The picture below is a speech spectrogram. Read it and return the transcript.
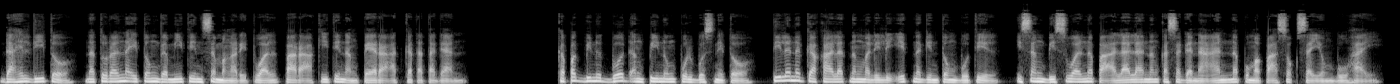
Dahil dito, natural na itong gamitin sa mga ritual para akitin ang pera at katatagan. Kapag binudbod ang pinong pulbos nito, tila nagkakalat ng maliliit na gintong butil, isang biswal na paalala ng kasaganaan na pumapasok sa iyong buhay.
